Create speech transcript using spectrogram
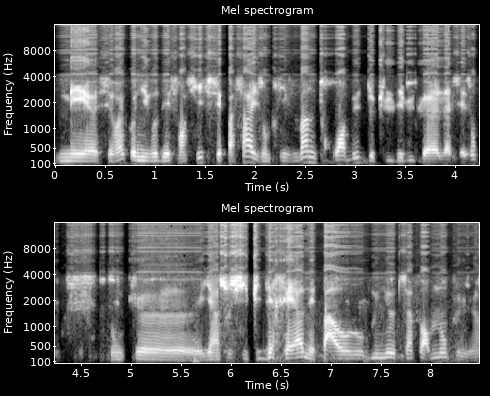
mais euh, c'est vrai qu'au niveau défensif, c'est pas ça. Ils ont pris 23 buts depuis le début de la, saison. Donc euh, il y a un souci. Puis Derrea n'est pas au milieu de sa forme non plus. Hein.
